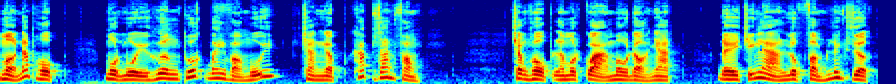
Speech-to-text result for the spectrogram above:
Mở nắp hộp, một mùi hương thuốc bay vào mũi, tràn ngập khắp gian phòng. Trong hộp là một quả màu đỏ nhạt, đây chính là lục phẩm linh dược,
